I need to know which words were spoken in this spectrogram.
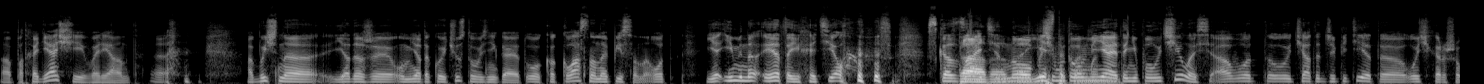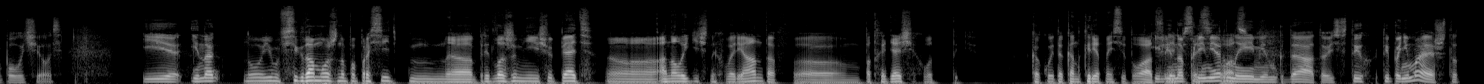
а, подходящий вариант. Обычно я даже, у меня такое чувство возникает, о, как классно написано. Вот я именно это и хотел сказать, да, да, но да, почему-то у момент. меня это не получилось, а вот у чата GPT это очень хорошо получилось. И иногда... Ну, им всегда можно попросить, а, предложи мне еще пять а, аналогичных вариантов, подходящих вот какой-то конкретной ситуации. Или, например, нейминг, да, то есть ты, ты понимаешь, что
